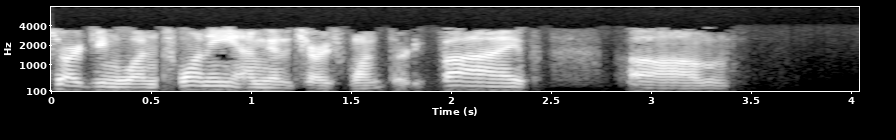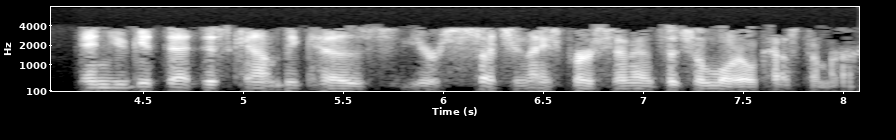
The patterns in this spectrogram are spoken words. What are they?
charging 120, I'm going to charge 135. Um, and you get that discount because you're such a nice person and such a loyal customer.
